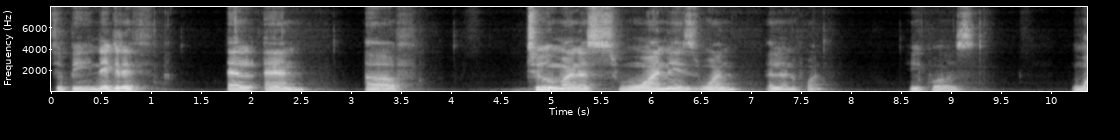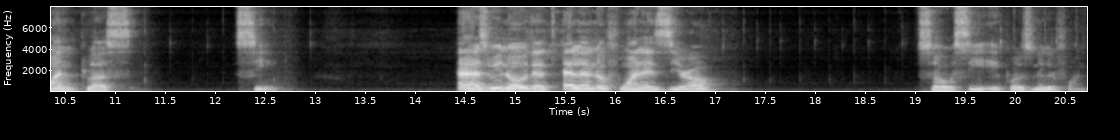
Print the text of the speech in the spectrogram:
To be negative ln of 2 minus 1 is 1, ln of 1 equals 1 plus c. As we know that ln of 1 is 0, so c equals negative 1.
